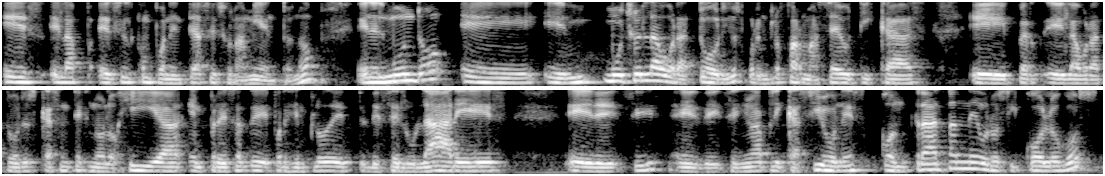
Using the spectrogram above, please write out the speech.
es el, componente de asesoramiento, ¿no? En el mundo, eh, muchos laboratorios, por ejemplo, farmacéuticas, eh, eh, laboratorios que hacen tecnología, empresas, de, por ejemplo, de, celulares, de, ¿sí? de, diseño de aplicaciones, contratan neuropsicólogos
